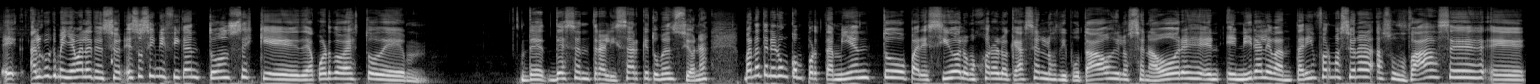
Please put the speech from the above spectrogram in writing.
eh, algo que me llama la atención, ¿eso significa entonces que, de acuerdo a esto de de descentralizar que tú mencionas, van a tener un comportamiento parecido a lo mejor a lo que hacen los diputados y los senadores en, ir a levantar información a, sus bases, eh,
